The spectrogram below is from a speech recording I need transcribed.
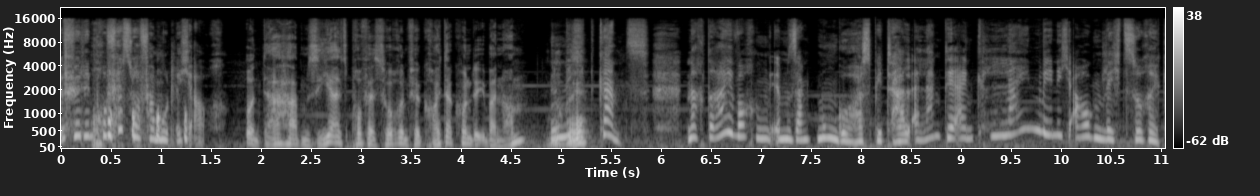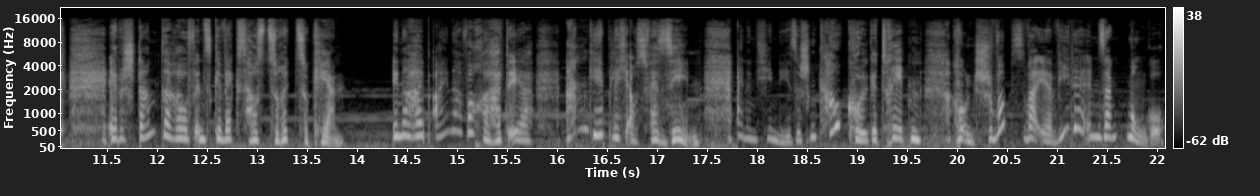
Für den Professor vermutlich auch. Und da haben Sie als Professorin für Kräuterkunde übernommen? Nicht ganz. Nach drei Wochen im St. Mungo-Hospital erlangte er ein klein wenig Augenlicht zurück. Er bestand darauf, ins Gewächshaus zurückzukehren. Innerhalb einer Woche hat er, angeblich aus Versehen, einen chinesischen Kaukohl getreten. Und schwupps war er wieder im St. Mungo.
